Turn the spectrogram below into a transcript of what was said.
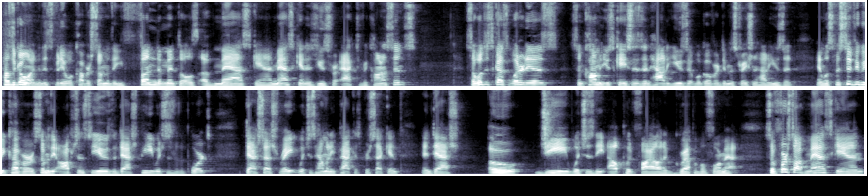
How's it going? In this video, we'll cover some of the fundamentals of MASSCAN. MASSCAN is used for active reconnaissance. So we'll discuss what it is, some common use cases, and how to use it. We'll go over a demonstration of how to use it. And we'll specifically cover some of the options to use, the dash P, which is for the port, dash dash rate, which is how many packets per second, and dash OG, which is the output file in a greppable format. So first off, MASSCAN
